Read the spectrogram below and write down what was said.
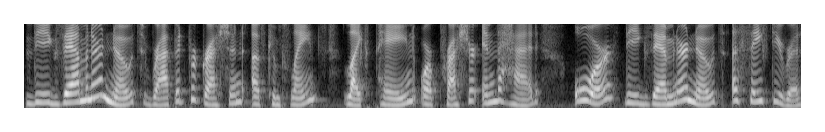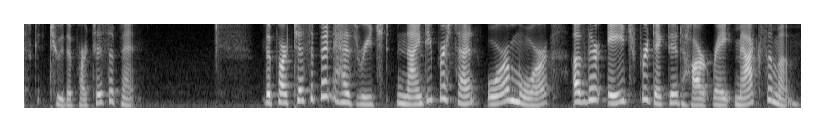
The examiner notes rapid progression of complaints like pain or pressure in the head, or the examiner notes a safety risk to the participant. The participant has reached 90% or more of their age predicted heart rate maximum.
